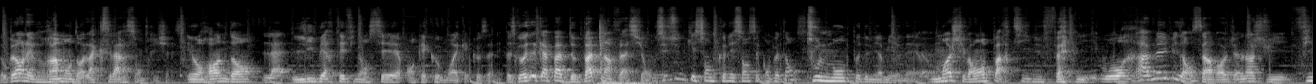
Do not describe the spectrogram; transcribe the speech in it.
Donc là, on est vraiment dans l'accélération de richesse. Et on rentre dans la liberté financière en quelques mois et quelques années. Parce que vous êtes capable de battre l'inflation. C'est une question de connaissances et compétences. Tout le monde peut devenir millionnaire. Moi, je suis vraiment parti d'une famille où on ramait financièrement. Maintenant, je suis financièrement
